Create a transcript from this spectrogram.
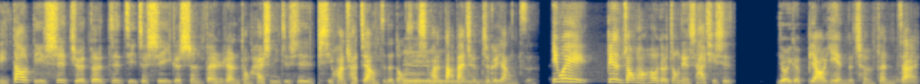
你到底是觉得自己这是一个身份认同，还是你只是喜欢穿这样子的东西，嗯、喜欢打扮成这个样子？因为变装皇后的重点是它其实有一个表演的成分在，嗯、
